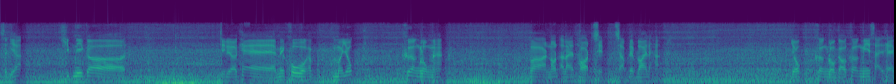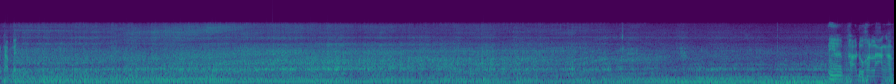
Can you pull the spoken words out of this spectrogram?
เสร็จแล้วคลิปนี้ก็ จะเหลือแค่ไมโครครับ มายกเครื่องลงนะฮะว่าน็อตอะไรถอดเสร็จสับเรียบร้อยแล้วฮะยกเครื่องลงเอาเครื่องนี้ใส่แทนครับเนี่ยนี่พาดูข้างล่างครับ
